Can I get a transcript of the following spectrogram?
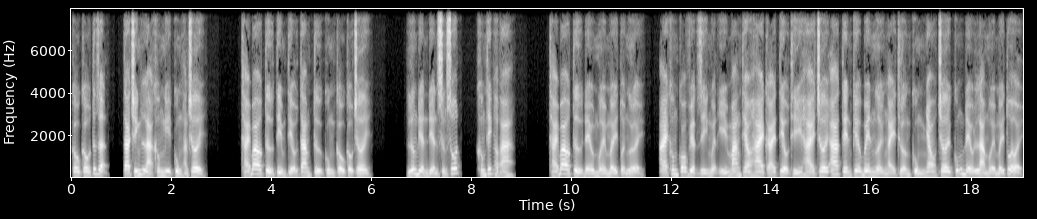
Câu câu tức giận, ta chính là không nghĩ cùng hắn chơi. Thái bao tử tìm tiểu tam tử cùng cầu cầu chơi. Lương Điền Điền sửng sốt, không thích hợp A. Thái bao tử đều mười mấy tuổi người, ai không có việc gì nguyện ý mang theo hai cái tiểu thí hải chơi A tên kia bên người ngày thường cùng nhau chơi cũng đều là mười mấy tuổi,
